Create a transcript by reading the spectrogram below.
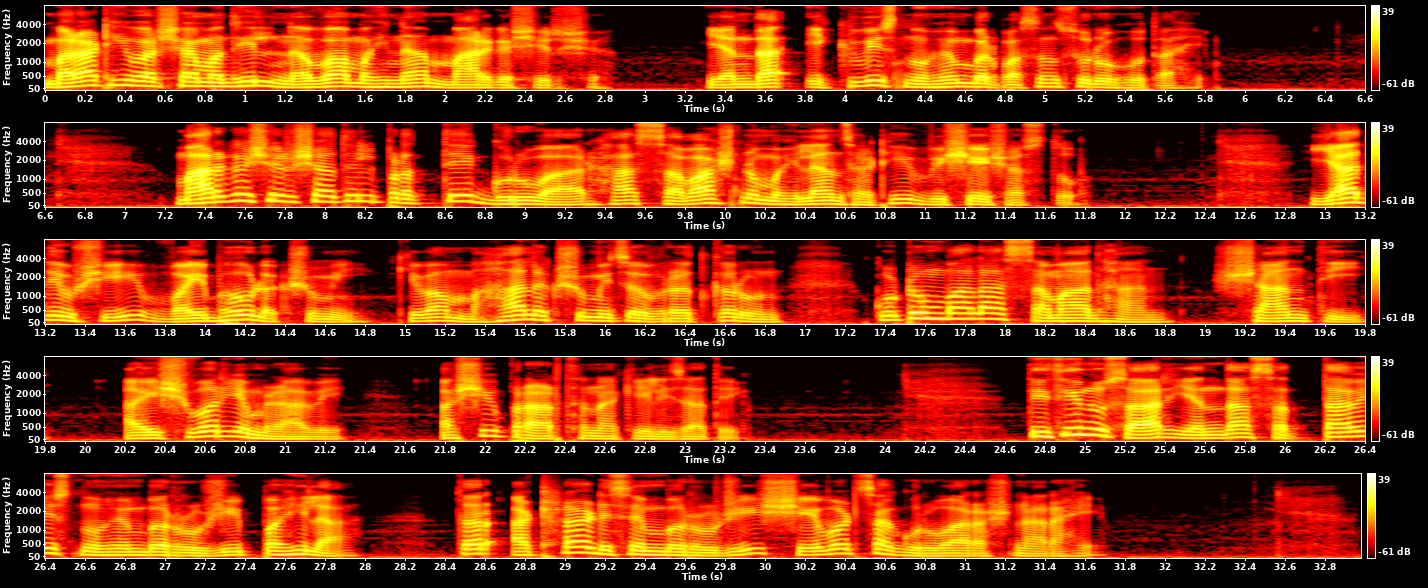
मराठी वर्षामधील नववा महिना मार्गशीर्ष. यंदा एकवीस नोव्हेंबरपासून सुरू होत आहे. मार्गशीर्षातील प्रत्येक गुरुवार हा सवाष्ण महिलांसाठी विशेष असतो. या दिवशी वैभव लक्ष्मी किंवा महालक्ष्मीचं व्रत करून कुटुंबाला समाधान शांती ऐश्वर मिळावे अशी प्रार्थना केली जाते. तिथीनुसार यंदा सत्तावीस नोव्हेंबर रोजी पहिला तर अठरा डिसेंबर रोजी शेवटचा गुरुवार असणार आहे.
